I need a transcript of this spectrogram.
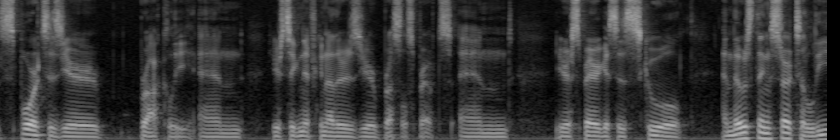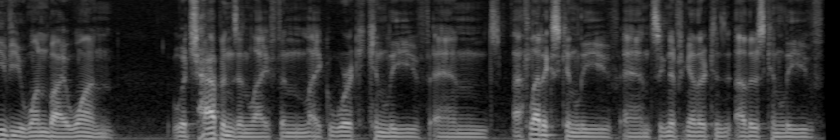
sports is your broccoli and your significant other is your Brussels sprouts and your asparagus is school. And those things start to leave you one by one which happens in life and like work can leave and athletics can leave and significant other can, others can leave.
